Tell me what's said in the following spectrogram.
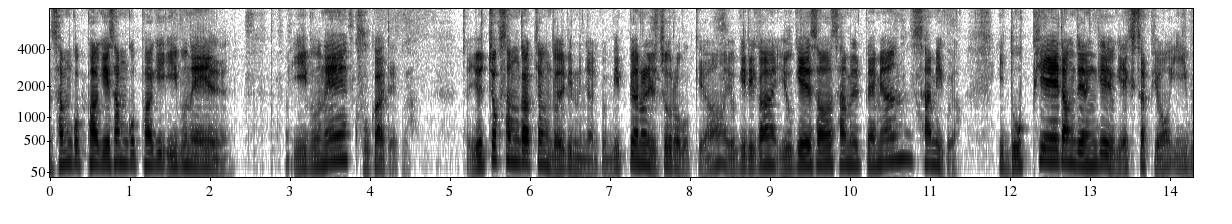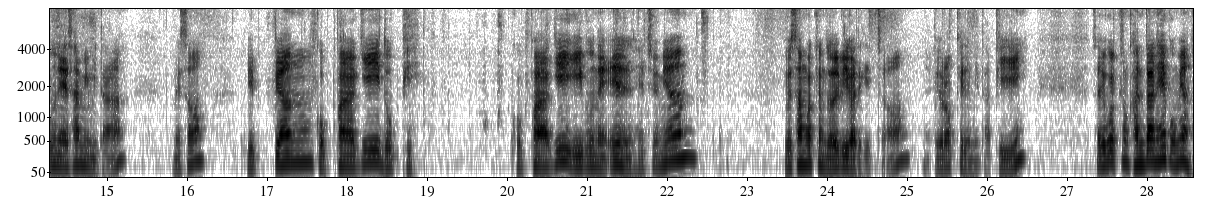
3 곱하기 3 곱하기 2분의 1. 2분의 9가 되고요. 자, 이쪽 삼각형 넓이는요. 이거 밑변을 이쪽으로 볼게요. 요 길이가 6에서 3을 빼면 3이고요. 이 높이에 해당되는 게 여기 x좌표 2분의 3입니다. 그래서 밑변 곱하기 높이 곱하기 2분의 1 해주면 이 삼각형 넓이가 되겠죠. 이렇게 됩니다. b. 자, 이걸 좀 간단히 해보면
